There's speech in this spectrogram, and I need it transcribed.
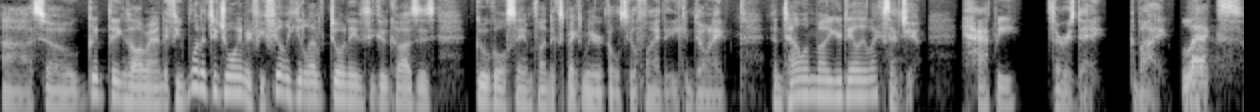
Uh, so good things all around. If you wanted to join, or if you feel like you love donating to good causes, Google Sam Fund Expect Miracles. You'll find it. You can donate and tell them uh, your daily Lex sent you. Happy Thursday. Goodbye. Lex.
